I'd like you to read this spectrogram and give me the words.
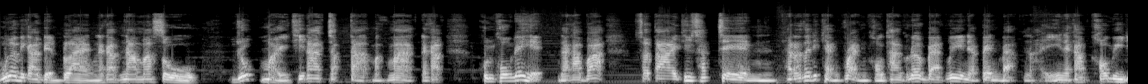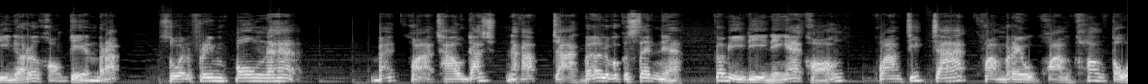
เมื่อมีการเปลี่ยนแปลงนะครับนำมาสู่ยุคใหม่ที่น่าจับตามากๆนะครับ คุณคงได้เห็นนะครับว่าสไตล์ที่ชัดเจนคาแรคเตอร์ที่แข็งแกร่งของทางคอนเนอแบดวีเนี่ยเป็นแบบไหนนะครับเขามีดีในเรื่องของเกมรับ ส่วนฟริมปงนะฮะแบ็คขวาชาวดัชนะครับจากเบอร์เลเวอร์กุเซนเนี่ยก็มีดีในแง่ของ ความจิ๊ดจ๊าดความเร็วความคล่องตัว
